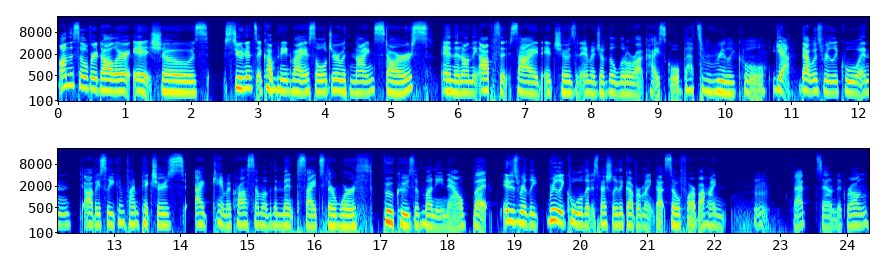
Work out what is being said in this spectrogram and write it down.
On the silver dollar, it shows students accompanied by a soldier with nine stars. And then on the opposite side, it shows an image of the Little Rock High School That's really cool. yeah, that was really cool. And obviously, you can find pictures. I came across some of the mint sites. They're worth bukus of money now, but it is really, really cool that especially the government got so far behind. Hmm, that sounded wrong.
